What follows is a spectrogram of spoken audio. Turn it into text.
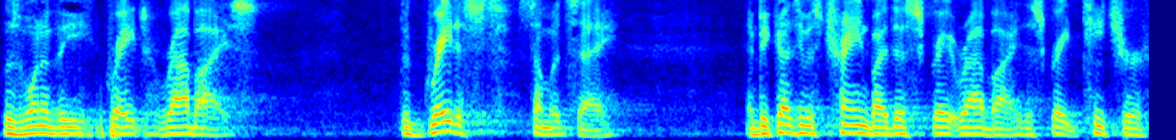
who's one of the great rabbis, the greatest, some would say. And because he was trained by this great rabbi, this great teacher,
